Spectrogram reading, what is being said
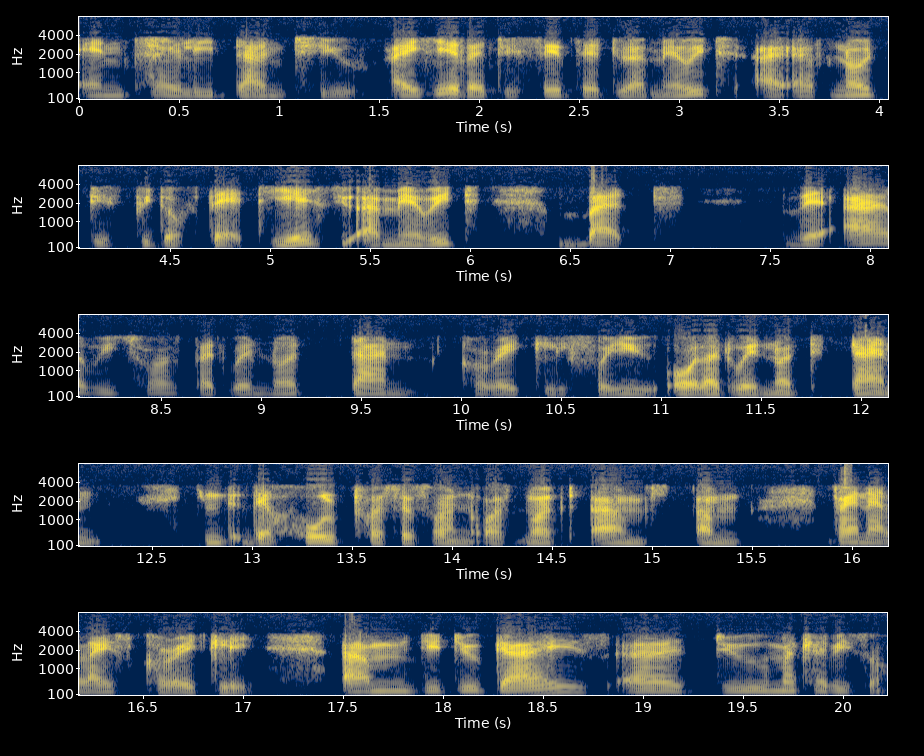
entirely done to you. I hear that you said that you are married. I have no dispute of that. Yes, you are married, but there are rituals that were not done correctly for you or that were not done in the, the whole process one was not um, um, finalized correctly. Um, did you guys uh, do matlabiso?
